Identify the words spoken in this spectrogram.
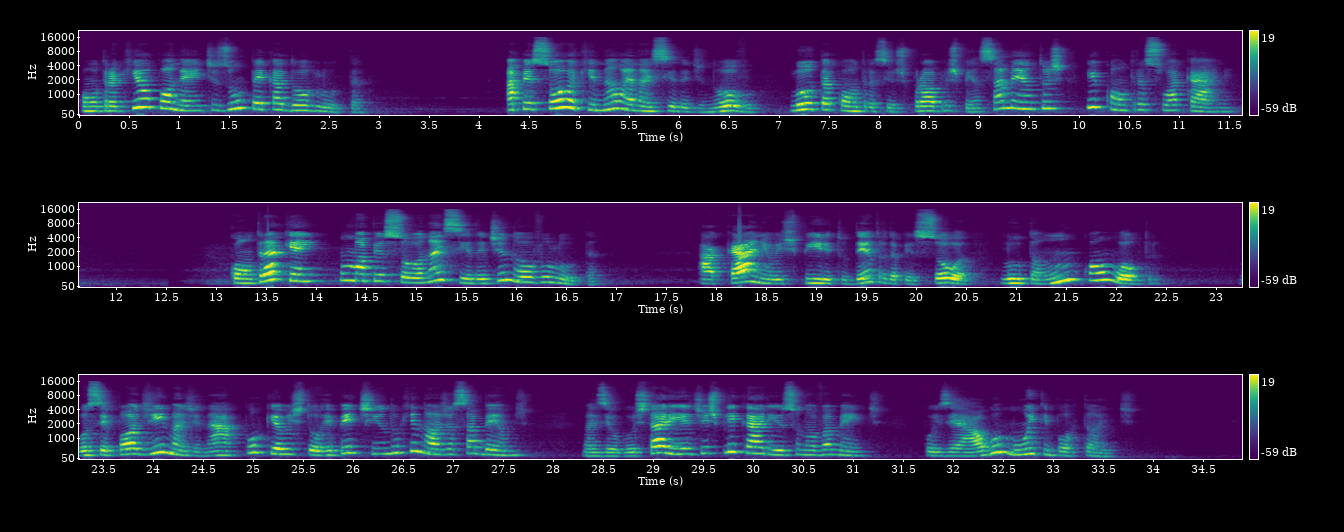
Contra que oponentes um pecador luta? A pessoa que não é nascida de novo luta contra seus próprios pensamentos e contra sua carne. Contra quem uma pessoa nascida de novo luta? A carne e o espírito dentro da pessoa lutam um com o outro. Você pode imaginar por que eu estou repetindo o que nós já sabemos, mas eu gostaria de explicar isso novamente, pois é algo muito importante.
